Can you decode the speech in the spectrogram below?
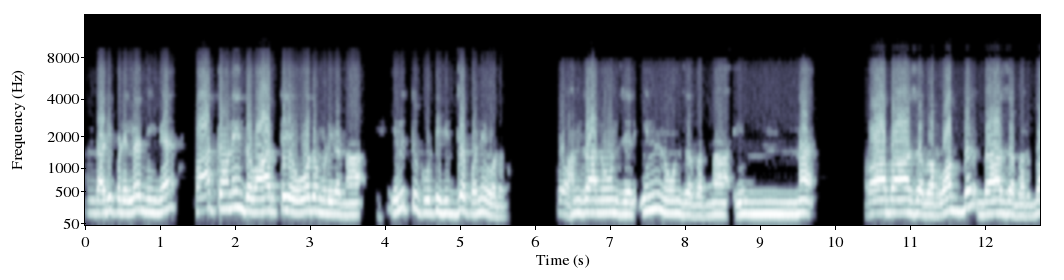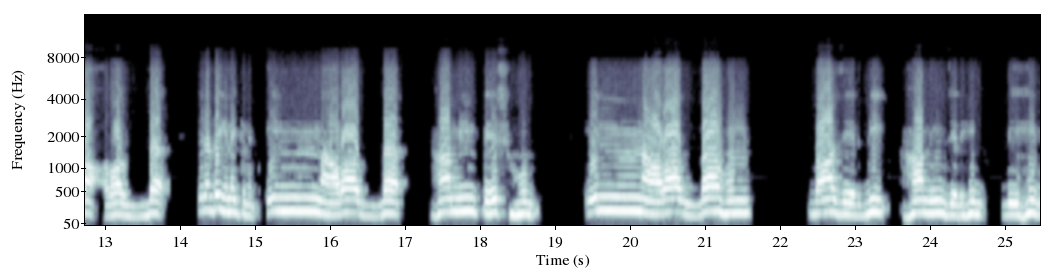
அந்த அடிப்படையில நீங்க பார்த்தோன்னே இந்த வார்த்தையை ஓத முடியலன்னா எழுத்து கூட்டி ஹிஜ்ஜ பண்ணி ஓதணும் இப்போ ஹம்சா நூன் ஜெர் இன் நூன் ஜபர்னா இன்ன ராபா ஜபர் ரப் பா ஜபர் பா ரப்ப. இரண்டை இணைக்கணும் இன் ரப்ப. ஹமீம் பேஷ் ஹும் இன் ரப்பஹும். பா ஜெர் பி. ஹமீம் ஜெர் ஹிம் பிஹிம்.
